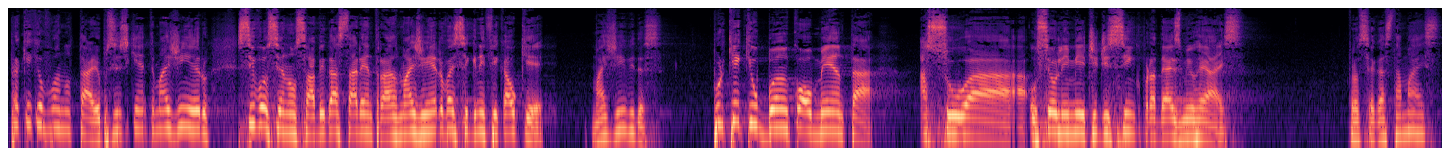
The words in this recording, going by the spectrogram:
Para que, que eu vou anotar? Eu preciso que entre mais dinheiro. Se você não sabe gastar, entrar mais dinheiro vai significar o quê? Mais dívidas. Por que, que o banco aumenta a sua, o seu limite de 5 para 10 mil reais? Para você gastar mais.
